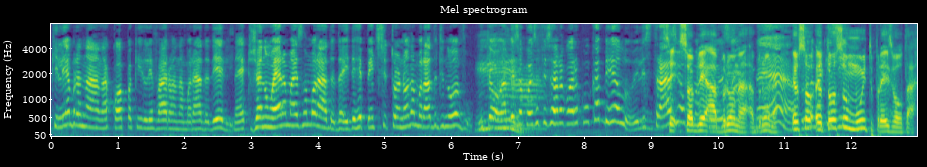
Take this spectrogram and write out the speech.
Que lembra na, na Copa que levaram a namorada dele, né? Que já não era mais namorada, daí de repente se tornou namorada de novo. Então, a mesma coisa fizeram agora com o cabelo. Eles trazem. Sobre a coisa, Bruna, a né? Bruna, A eu sou, Bruna eu torço muito pra eles voltar.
